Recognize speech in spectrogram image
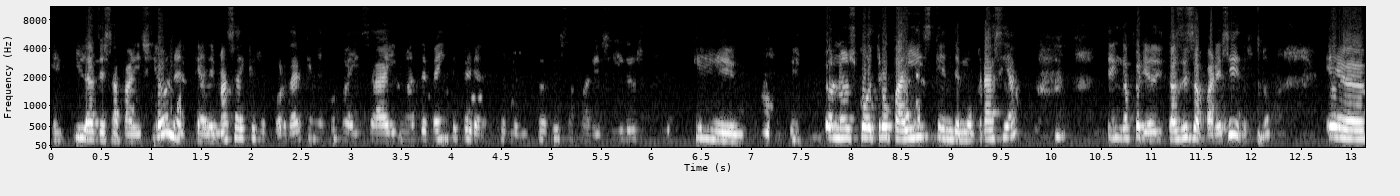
y las desapariciones, que además hay que recordar que en este país hay más de 20 periodistas desaparecidos, que no conozco otro país que en democracia tenga periodistas desaparecidos, ¿no? Eh,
